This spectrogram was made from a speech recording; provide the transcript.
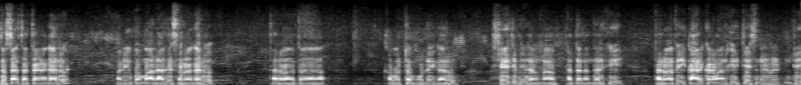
దుస్సా సత్యనారాయణ గారు మరియు బొమ్మ రాజేశ్వరరావు గారు తర్వాత కవర్త మురళి గారు స్టేజ్ మీద ఉన్న పెద్దలందరికీ తర్వాత ఈ కార్యక్రమానికి ఇచ్చేసినటువంటి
